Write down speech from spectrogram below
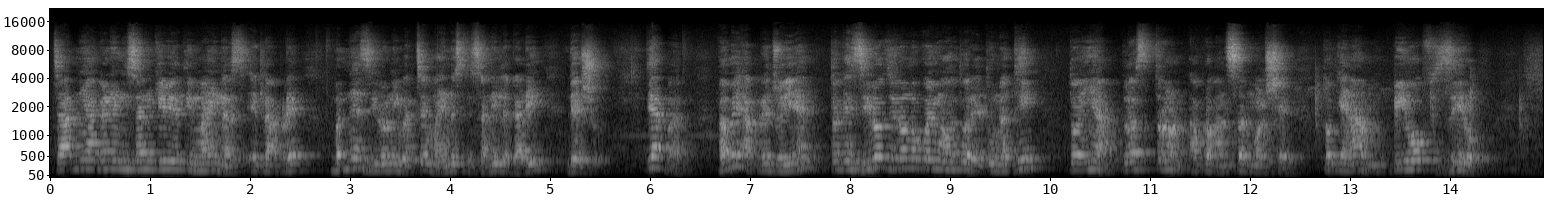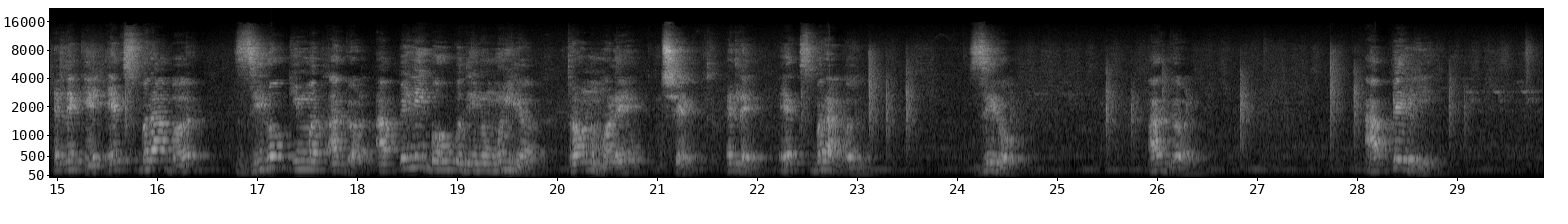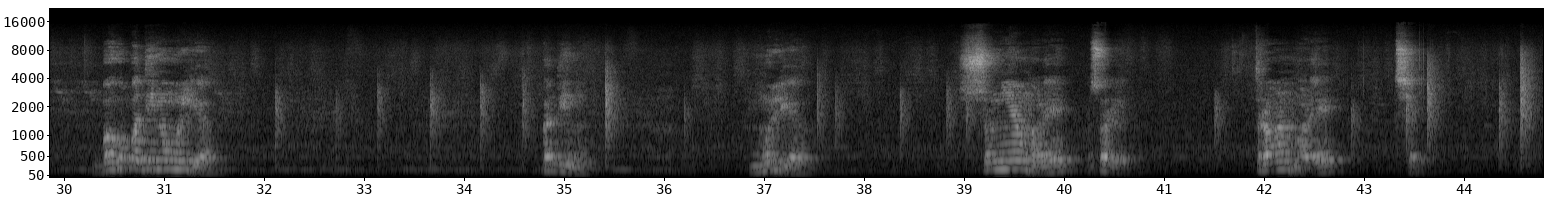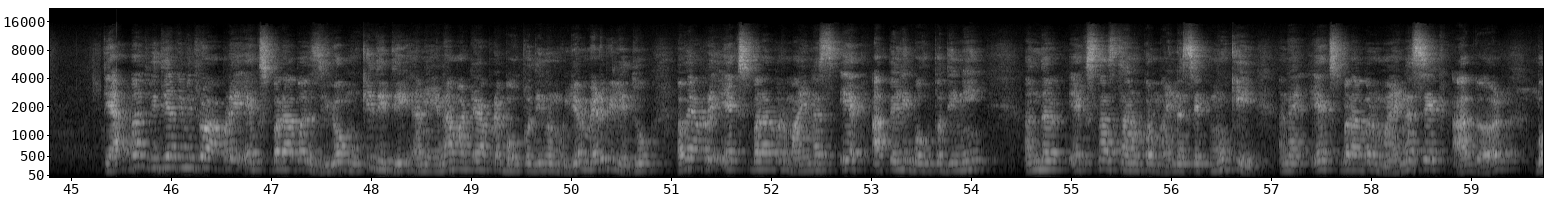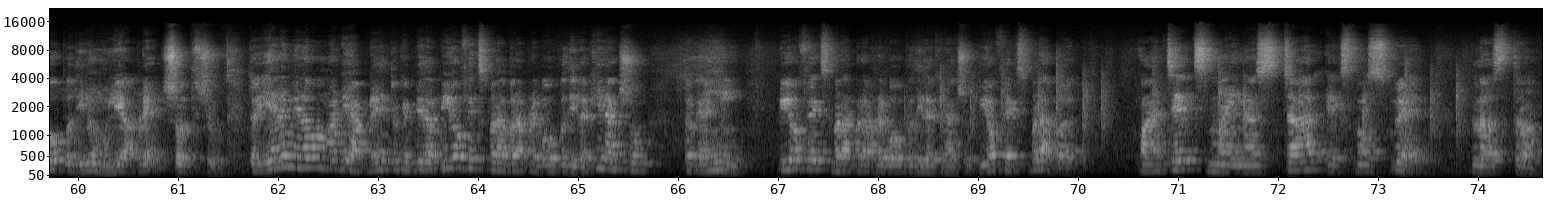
4 ની આગળની નિશાની કેવી હતી? માઇનસ એટલે આપણે બંને 0 ની વચ્ચે માઇનસ નિશાની લગાડી દેશું. ત્યારબાદ, હવે આપણે જોઈએ તો કે 0 0 નો કોઈ મહત્વ રહેતું નથી. તો અહીંયા +3 આપણો આન્સર મળશે. તો કે આમ p ઓફ 0 એટલે કે x બરાબર 0 કિંમત આગળ આપેલી બહુપદીનું મૂલ્ય 3 મળે છે. એટલે x બરાબર 0 આગળ આપેલી બહુપદીનું મૂલ્ય પદીનું મૂલ્ય શૂન્ય મળે સોરી ત્રણ મળે છે. ત્યારબાદ વિદ્યાર્થી મિત્રો, આપણે x બરાબર 0 મૂકી દીધી અને એના માટે આપણે બહુપદીનું મૂલ્ય મેળવી લીધું. હવે આપણે x બરાબર -1 આપેલી બહુપદીની અંદર x ના સ્થાન ઉપર -1 મૂકી અને x બરાબર -1 આગળ બહુપદીનું મૂલ્ય આપણે શોધશું. તો એને મેળવવા માટે આપણે, તો કે પેલા p of બરાબર આપણે બહુપદી લખી નાખશું. તો કે અહીં p of x બરાબર આપણે બહુપદી લખી નાખશું. P of x બરાબર 5x 4x નો સ્ક્વેર 3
